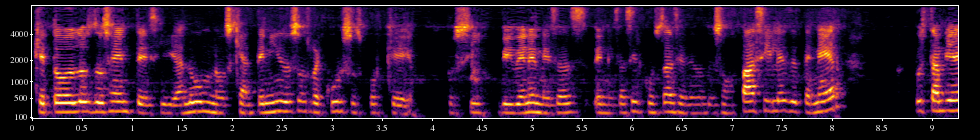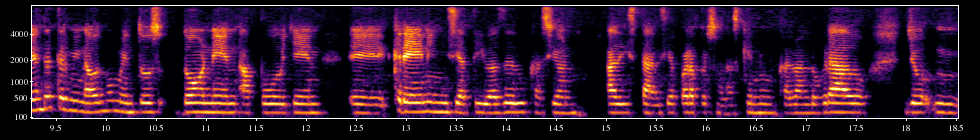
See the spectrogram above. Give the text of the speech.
que todos los docentes y alumnos que han tenido esos recursos, porque pues sí, viven en esas, en esas circunstancias de donde son fáciles de tener, pues también en determinados momentos donen, apoyen, eh, creen iniciativas de educación a distancia para personas que nunca lo han logrado. Yo mm,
